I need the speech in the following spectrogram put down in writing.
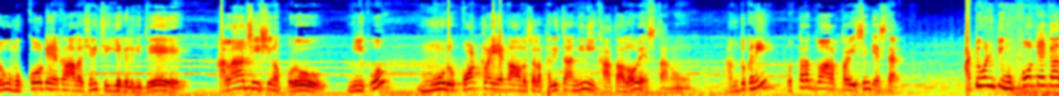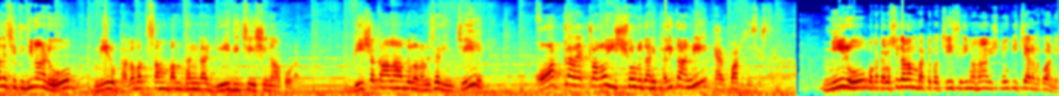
నువ్వు ముక్కోటి ఏకాదశిని చెయ్యగలిగితే అలా చేసినప్పుడు నీకు మూడు కోట్ల ఏకాదశుల ఫలితాన్ని నీ ఖాతాలో వేస్తాను. అందుకని ఉత్తర ద్వార ప్రవేశం చేస్తారు. అటువంటి ముక్కోటేకాదశి తిథి నాడు మీరు భగవత్ సంబంధంగా ఏది చేసినా కూడా దేశకాలాదులను అనుసరించి కోట్ల రెట్లలో ఈశ్వరుడు దాని ఫలితాన్ని ఏర్పాటు చేసేస్తాడు మీరు ఒక తులసిదళం పట్టుకొచ్చి శ్రీ మహావిష్ణువుకి ఇచ్చారనుకోండి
